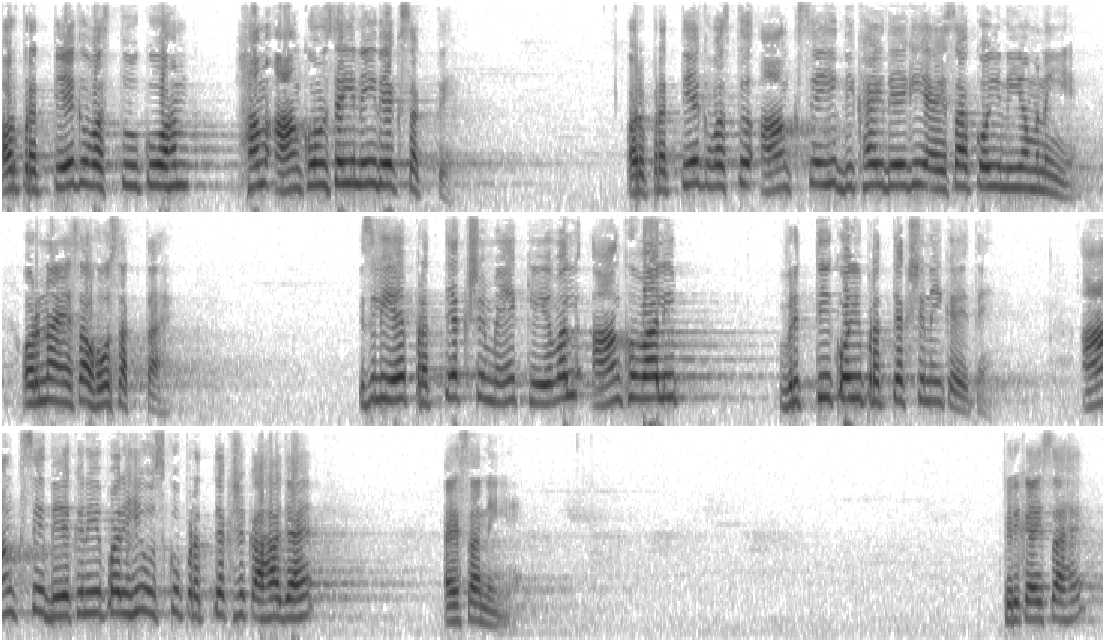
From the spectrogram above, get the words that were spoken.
और प्रत्येक वस्तु को हम हम आँखों से ही नहीं देख सकते। और प्रत्येक वस्तु आँख से ही दिखाई देगी, ऐसा कोई नियम नहीं है, और ना ऐसा हो सकता है। इसलिए प्रत्यक्ष में केवल आँख वाली वृत्ति को ही प्रत्यक्ष नहीं कहते। आँख से देखने पर ही उसको प्रत्यक्ष कहा जाए, ऐसा नहीं है। फिर कैसा है?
